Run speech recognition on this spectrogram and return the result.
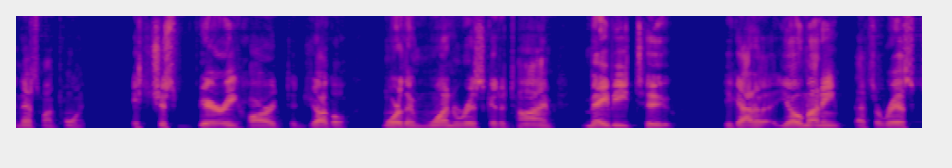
And that's my point. It's just very hard to juggle more than one risk at a time, maybe two. You got to you owe money, that's a risk.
